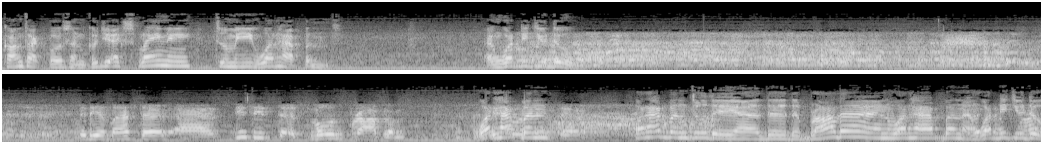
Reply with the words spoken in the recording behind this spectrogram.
contact person? Could you explain me, to me what happened? And what did you do? Dear Master, uh, this is a small problem. What happened? uh, What happened to the uh, the the brother? And what happened? And what did you do?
